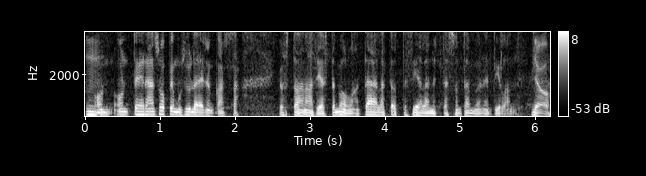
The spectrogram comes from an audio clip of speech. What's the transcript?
Mm. On, on, tehdään sopimus yleisön kanssa jostain asiasta. Me ollaan täällä, te olette siellä, nyt tässä on tämmöinen tilanne. Joo.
